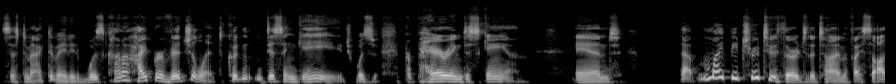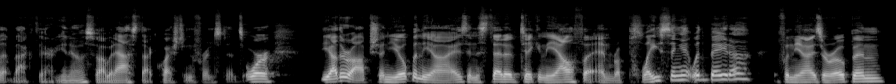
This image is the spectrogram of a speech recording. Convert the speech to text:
system activated, was kind of hyper vigilant, couldn't disengage, was preparing to scan. And that might be true two thirds of the time if I saw that back there, you know? So I would ask that question, for instance. Or the other option, you open the eyes, and instead of taking the alpha and replacing it with beta, if when the eyes are open,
